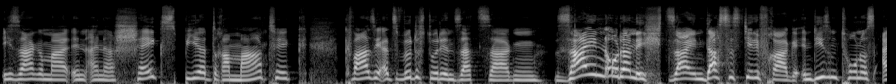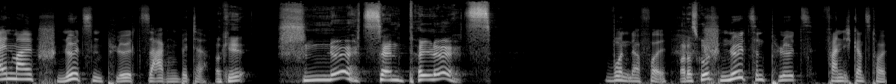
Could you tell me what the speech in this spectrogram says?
ich sage mal, in einer Shakespeare-Dramatik, quasi als würdest du den Satz sagen, sein oder nicht sein, das ist dir die Frage. In diesem Tonus einmal Schnözenplötz sagen, bitte. Okay. Schnözenplötz. Wundervoll. War das gut? Schnözenplötz fand ich ganz toll.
